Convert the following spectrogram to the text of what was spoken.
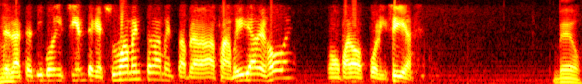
se da este tipo de incidente que es sumamente lamentable para la familia del joven como para los policías. Veo.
